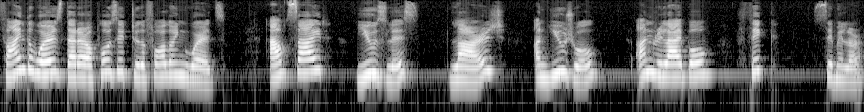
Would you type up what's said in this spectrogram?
Find the words that are opposite to the following words outside, useless, large, unusual, unreliable, thick, similar.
